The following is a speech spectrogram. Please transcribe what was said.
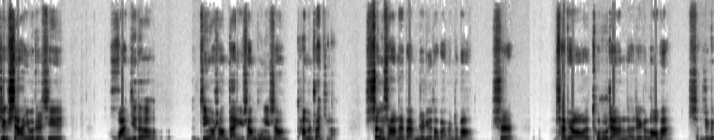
这个下游这些环节的。经销商、代理商、供应商，他们赚钱了，剩下那百分之六到百分之八是彩票投注站的这个老板，像这个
